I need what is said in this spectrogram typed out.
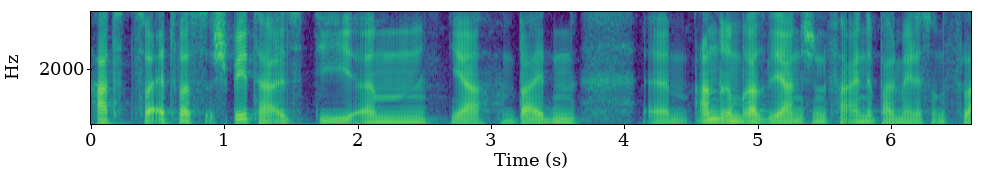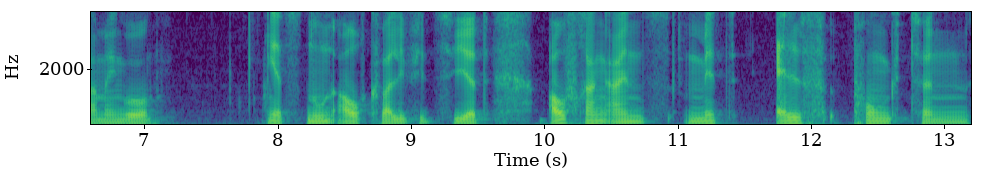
hat zwar etwas später als die ähm, ja, beiden ähm, anderen brasilianischen Vereine Palmeiras und Flamengo jetzt nun auch qualifiziert auf Rang 1 mit 11 Punkten.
